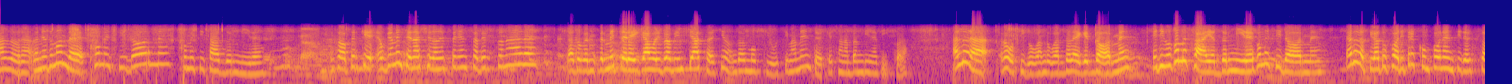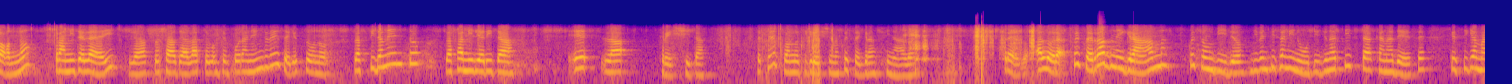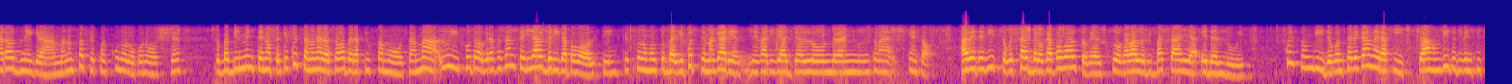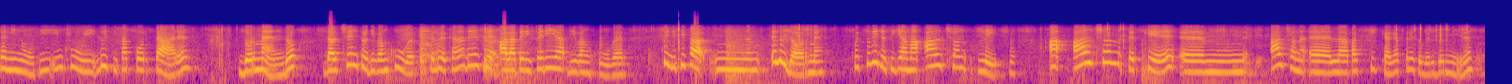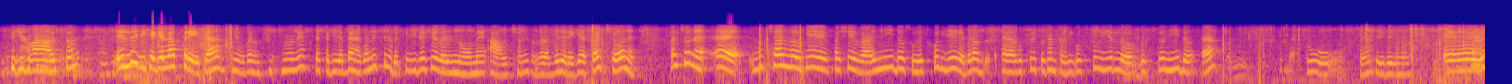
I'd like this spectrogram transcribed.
Allora, la mia domanda è come si dorme, come si fa a dormire? Bravo. So, perché ovviamente nasce da un'esperienza personale, dato per, per mettere i cavoli proprio in piazza, perché io non dormo più ultimamente perché c'è una bambina piccola. Allora rosico quando guardo lei che dorme e dico come fai a dormire, come si dorme? E allora ho tirato fuori tre componenti del sonno, tramite lei, le associate all'arte contemporanea inglese, che sono l'affidamento, la familiarità e la crescita. Perché nel sonno si cresce, ma questo è il gran finale. Prego. Allora, questo è Rodney Graham, questo è un video di 26 minuti di un artista canadese che si chiama Rodney Graham, non so se qualcuno lo conosce, probabilmente no, perché questa non è la sua opera più famosa, ma lui fotografa sempre gli alberi capovolti, che sono molto belli, forse magari nei vari viaggi a Londra, insomma, che ne so, avete visto quest'albero capovolto che è il suo cavallo di battaglia ed è lui. Questo è un video con telecamera fissa, un video di 26 minuti in cui lui si fa portare dormendo dal centro di Vancouver, perché lui è canadese, alla periferia di Vancouver. Quindi si fa, mm, e lui dorme. Questo video si chiama Alchon Sleep. Ah, Alchon perché ehm, Alchon è la pasticca che ha preso per dormire, si chiama Alchon, e lui dice che l'ha presa, io poi non, non riesco a capire bene la connessione perché gli piaceva il nome Alchon, io sono andata a vedere chi è Alcione, Alcione è l'uccello che faceva il nido sulle scogliere, però era costretto sempre a ricostruirlo, questo nido, eh? Beh, tu sei anche riferimento. Eh,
